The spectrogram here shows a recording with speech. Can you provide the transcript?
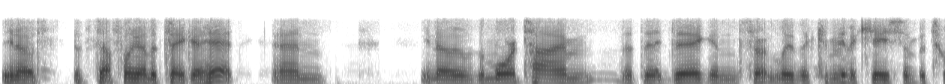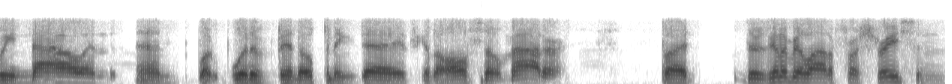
you know, it's, it's definitely going to take a hit. And you know, the more time that they dig, and certainly the communication between now and and what would have been opening day, it's going to also matter. But there's going to be a lot of frustration,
